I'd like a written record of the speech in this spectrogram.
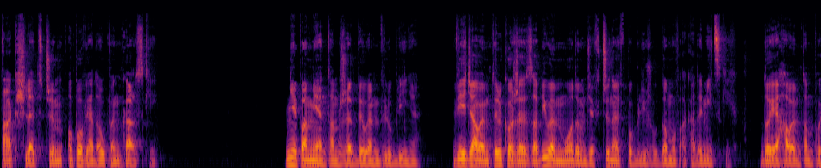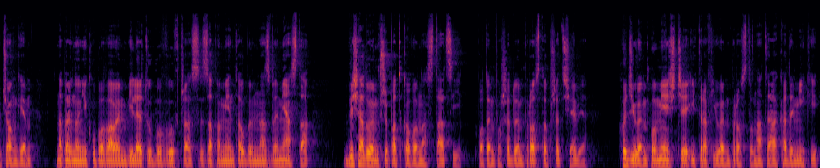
Tak śledczym opowiadał Pękalski. Nie pamiętam, że byłem w Lublinie. Wiedziałem tylko, że zabiłem młodą dziewczynę w pobliżu domów akademickich. Dojechałem tam pociągiem. Na pewno nie kupowałem biletu, bo wówczas zapamiętałbym nazwę miasta. Wysiadłem przypadkowo na stacji. Potem poszedłem prosto przed siebie. Chodziłem po mieście i trafiłem prosto na te akademiki.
